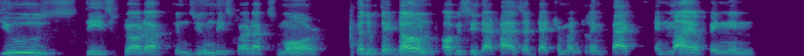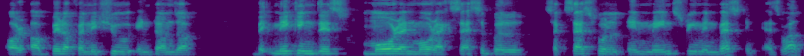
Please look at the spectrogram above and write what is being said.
use these products, consume these products more. Because if they don't, obviously that has a detrimental impact, in my opinion, or a bit of an issue in terms of making this more and more accessible, successful in mainstream investing as well.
